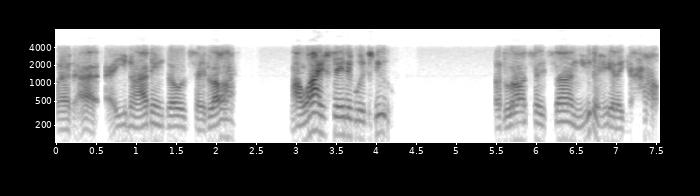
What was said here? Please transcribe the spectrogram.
But I, you know, I didn't go and say, Lord, my wife said it was you. But Lord said, Son, you the head of your house.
